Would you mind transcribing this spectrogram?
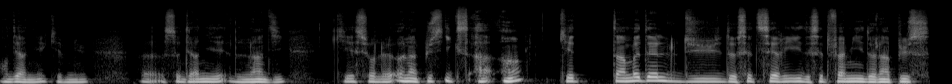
en dernier, qui est venu ce dernier lundi, qui est sur le Olympus XA1, qui est un modèle du, de cette série, de cette famille d'Olympus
